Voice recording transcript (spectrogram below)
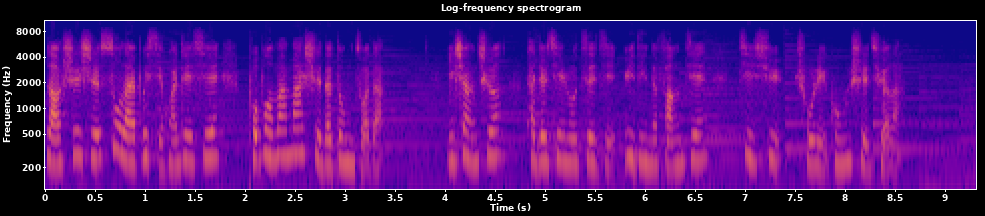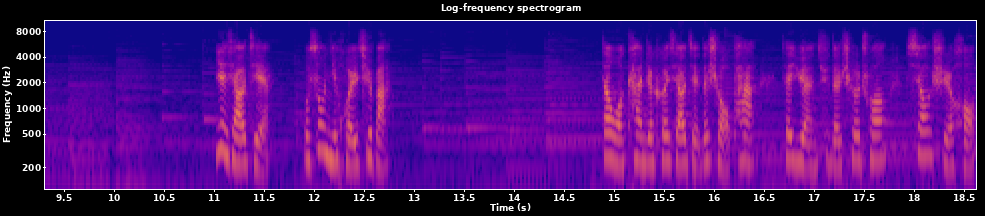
老师是素来不喜欢这些婆婆妈妈式的动作的，一上车他就进入自己预定的房间，继续处理公事去了。叶小姐，我送你回去吧。当我看着何小姐的手帕。在远去的车窗消失后，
